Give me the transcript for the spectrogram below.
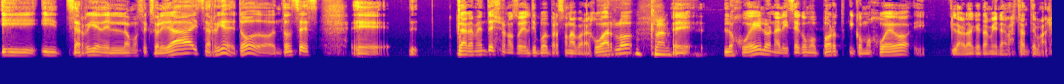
y, se ríe de la homosexualidad y se ríe de todo. Entonces, eh, claramente yo no soy el tipo de persona para jugarlo. Claro. Eh, lo jugué y lo analicé como port y como juego y la verdad que también era bastante malo.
